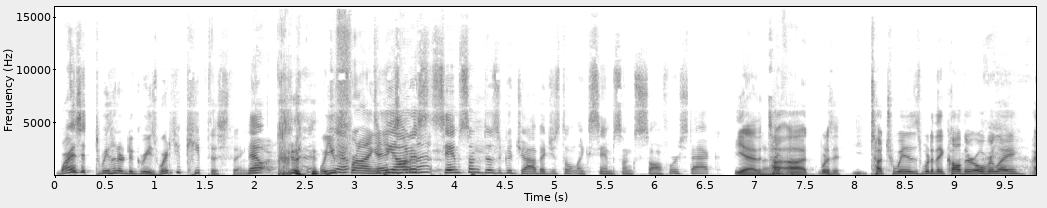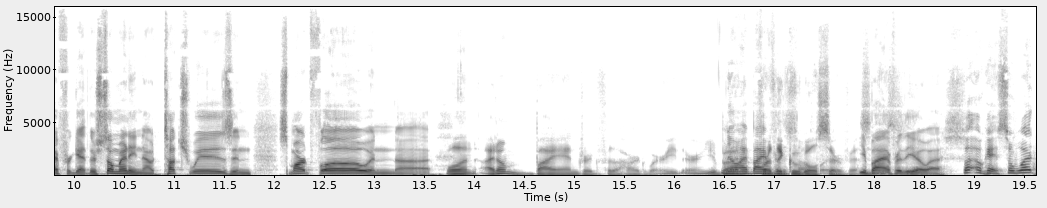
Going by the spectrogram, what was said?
why is it 300 degrees? Where do you keep this thing? now, Were you now, frying To eggs be on honest, Samsung does a good job. I just don't like Samsung's software stack. yeah, No. tu- uh, what is it? TouchWiz. What do they call their overlay? I forget. There's so many now. TouchWiz and SmartFlow and uh, Well, and I don't buy Android for the hardware either. You buy No, it I buy it for for the, the Google software. service. you buy it for the OS. But okay, so what?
